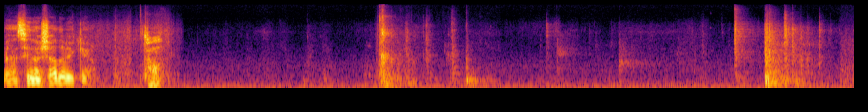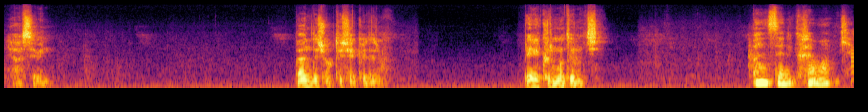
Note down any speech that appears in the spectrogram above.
Ben seni aşağıda bekliyorum. Tamam. Yasemin. Ben de çok teşekkür ederim. Beni kırmadığın için. Ben seni kıramam ki.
